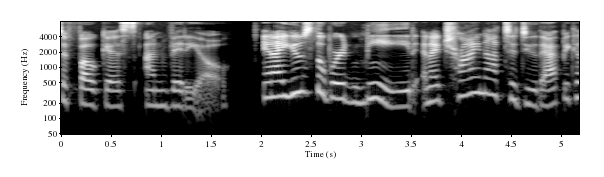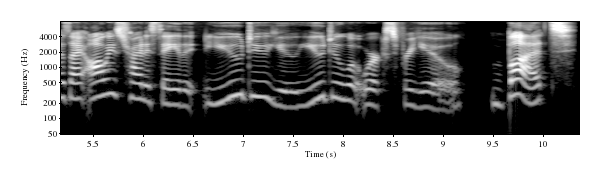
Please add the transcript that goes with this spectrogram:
to focus on video. And I use the word need, and I try not to do that because I always try to say that you do you, you do what works for you. But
